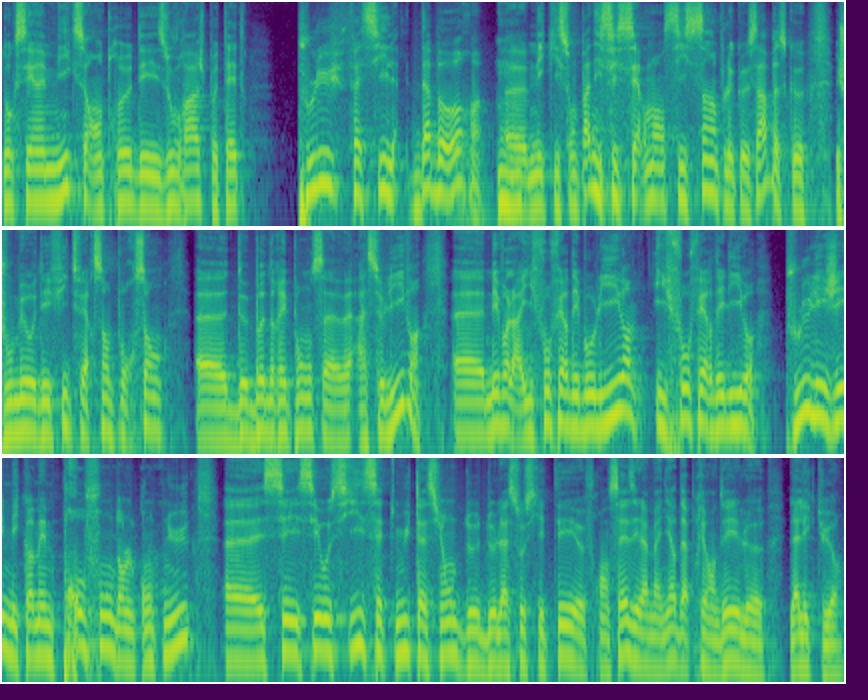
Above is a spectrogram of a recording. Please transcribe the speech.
Donc c'est un mix entre des ouvrages peut-être plus faciles d'abord, euh, mais qui sont pas nécessairement si simples que ça, parce que je vous mets au défi de faire 100% euh, de bonnes réponses à, à ce livre. Euh, mais voilà, il faut faire des beaux livres, il faut faire des livres plus légers, mais quand même profonds dans le contenu. Euh, c'est aussi cette mutation de, de la société euh, française et la manière d'appréhender la lecture.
